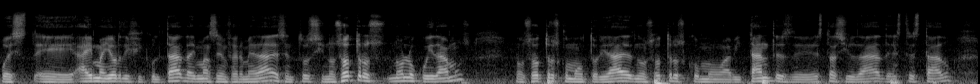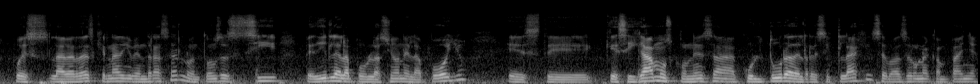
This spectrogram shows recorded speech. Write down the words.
pues eh, hay mayor dificultad, hay más enfermedades, entonces si nosotros no lo cuidamos, nosotros como autoridades, nosotros como habitantes de esta ciudad, de este estado, pues la verdad es que nadie vendrá a hacerlo, entonces sí pedirle a la población el apoyo, este, que sigamos con esa cultura del reciclaje, se va a hacer una campaña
